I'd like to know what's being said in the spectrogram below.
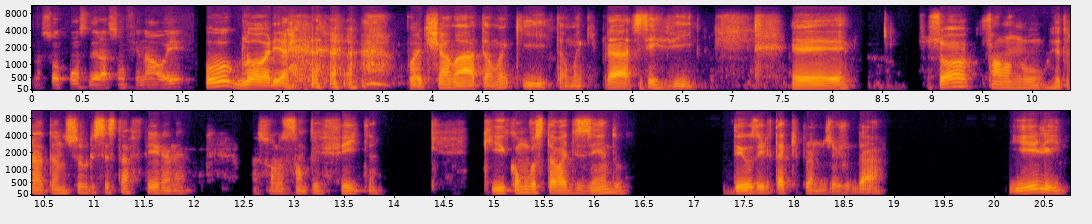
na sua consideração final aí? Ô, Glória! Pode chamar, estamos aqui, estamos aqui para servir. É, só falando, retratando sobre sexta-feira, né? A solução perfeita. Que, como você estava dizendo, Deus ele está aqui para nos ajudar e Ele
